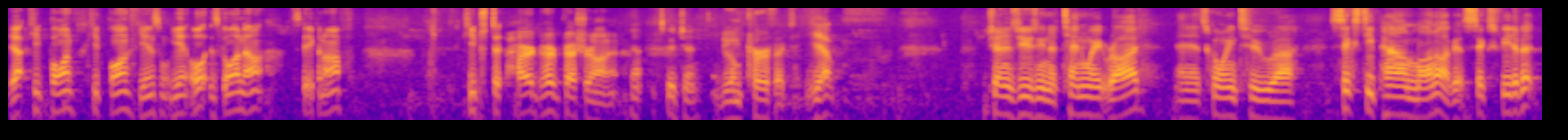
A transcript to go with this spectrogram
Yeah, keep pulling, keep pulling. Gain some. Gain. Oh, it's going now. It's taking off. Keep hard, hard pressure on it. Yeah, it's good, Jen. You're doing perfect. Yep. Jen is using a 10 weight rod, and it's going to uh, 60 pound mono. I've got six feet of it,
